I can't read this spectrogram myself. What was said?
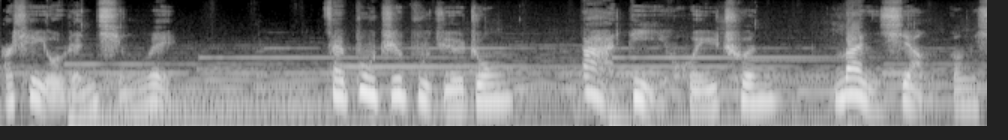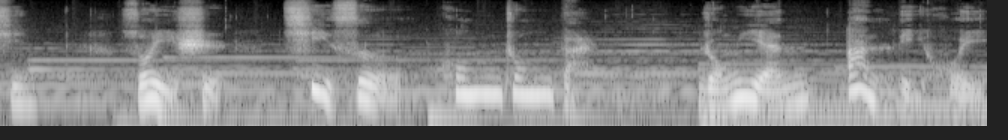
而且有人情味。在不知不觉中，大地回春，万象更新，所以是气色空中改，容颜暗里回。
